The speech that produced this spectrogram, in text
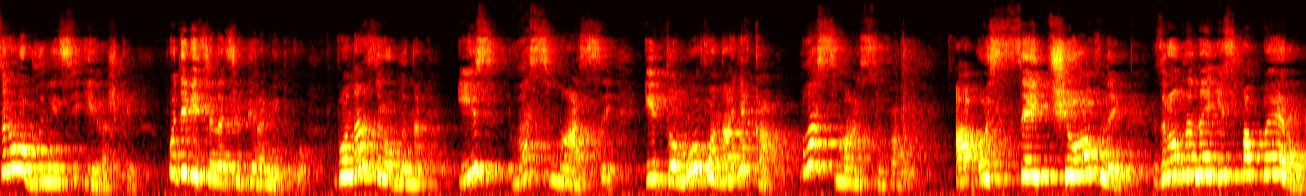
зроблені ці іграшки? Подивіться на цю пірамідку. Вона зроблена із пластмаси. І тому вона яка? Пластмасова. А ось цей човник зроблений із паперу.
